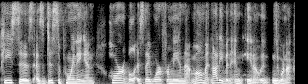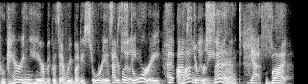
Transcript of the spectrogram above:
pieces as disappointing and horrible as they were for me in that moment not even in you know in, we're not comparing here because everybody's story is Absolutely. their story a hundred percent yes but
